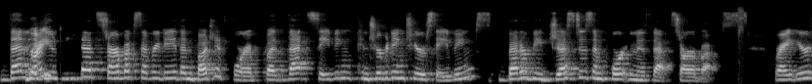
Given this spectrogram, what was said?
Then right. if you need that Starbucks every day, then budget for it. But that saving, contributing to your savings better be just as important as that Starbucks, right? You're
